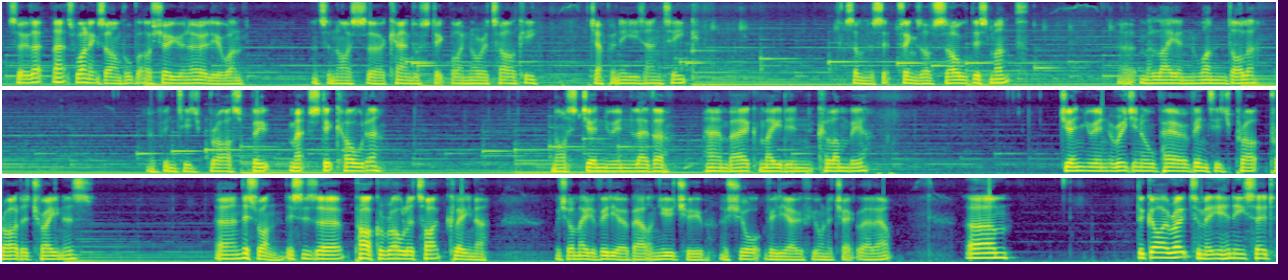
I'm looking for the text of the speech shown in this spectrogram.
So that that's one example, but I'll show you an earlier one. That's a nice uh, candlestick by Noritake, Japanese antique. Some of the things I've sold this month. Uh, Malayan one dollar. A vintage brass boot matchstick holder. Nice genuine leather handbag made in Colombia genuine original pair of vintage Prada trainers. And this one, this is a Parker Roller type cleaner, which I made a video about on YouTube, a short video if you want to check that out. Um, the guy wrote to me and he said,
